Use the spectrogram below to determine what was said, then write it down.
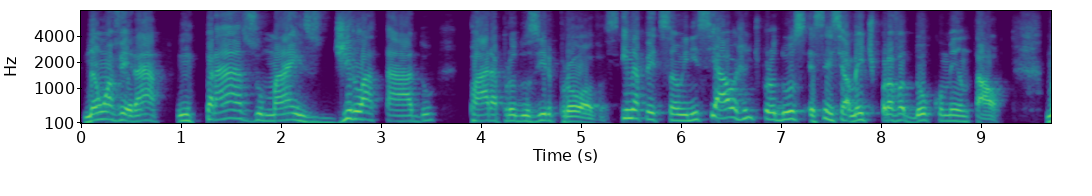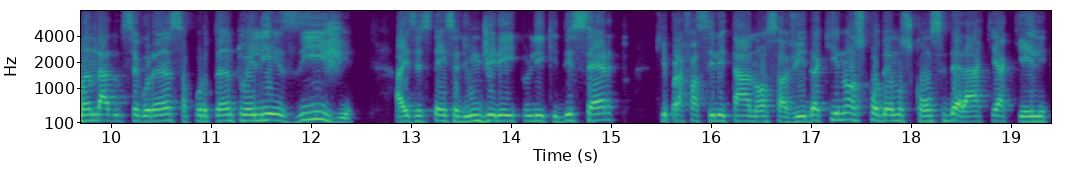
não haverá um prazo mais dilatado para produzir provas. E na petição inicial, a gente produz essencialmente prova documental. Mandado de segurança, portanto, ele exige a existência de um direito líquido e certo, que para facilitar a nossa vida aqui, nós podemos considerar que é aquele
